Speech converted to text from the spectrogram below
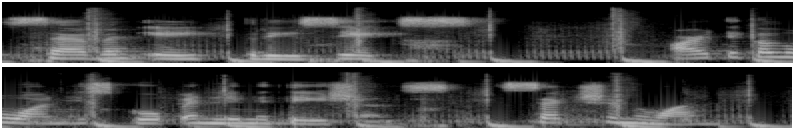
7836. Article 1 Scope and Limitations. Section 1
